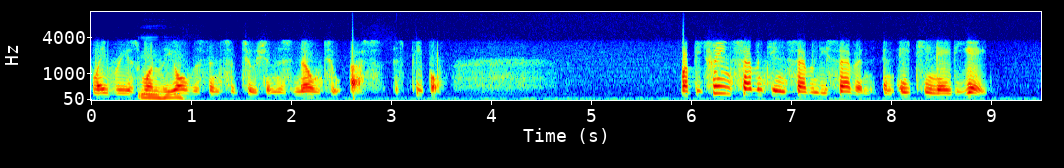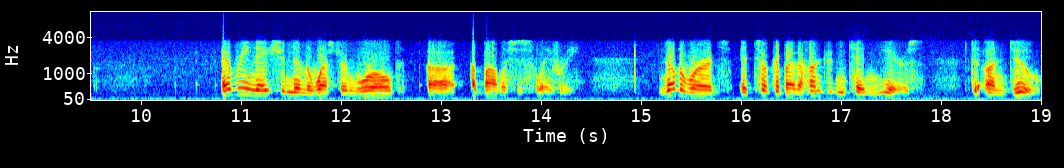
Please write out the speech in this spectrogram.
Slavery is one mm-hmm. of the mm-hmm. oldest institutions known to us as people. But between 1777 and 1888, every nation in the Western world uh, abolishes slavery. In other words, it took about 110 years to undo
